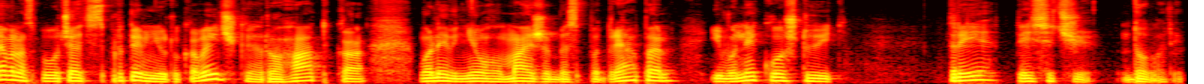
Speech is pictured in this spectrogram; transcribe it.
Це в нас, виходить, спортивні рукавички, рогатка. Вони в нього майже без подряпин, і вони коштують 3 тисячі доларів.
